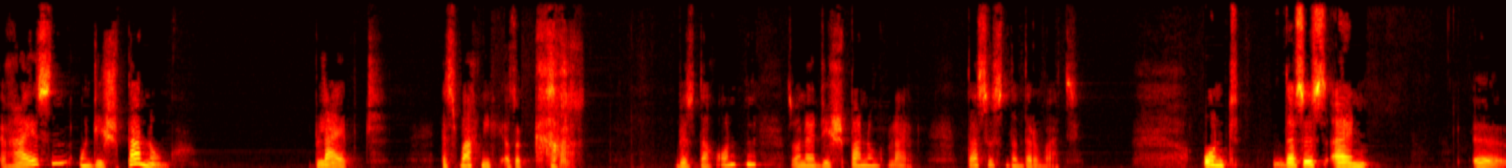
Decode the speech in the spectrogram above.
reißen und die Spannung bleibt, es macht nicht also bis nach unten, sondern die Spannung bleibt. Das ist eine Darvati. Und das ist ein äh,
